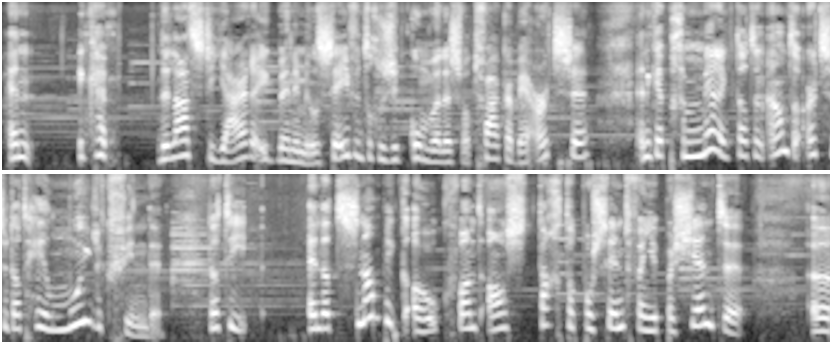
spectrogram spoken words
En ik heb de laatste jaren, ik ben inmiddels 70, dus ik kom wel eens wat vaker bij artsen. En ik heb gemerkt dat een aantal artsen dat heel moeilijk vinden. Dat die, en dat snap ik ook, want als 80% van je patiënten uh,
